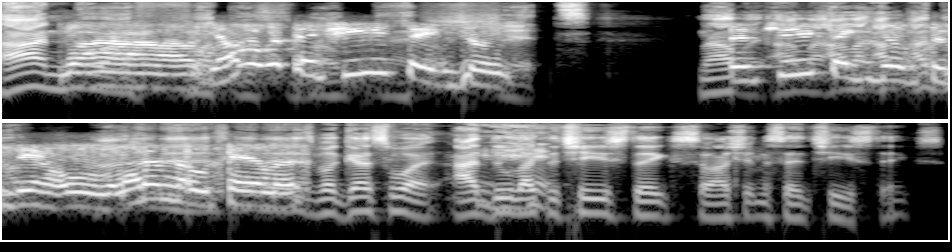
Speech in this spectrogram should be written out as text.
I know. Wow. I Y'all with the smelled cheese that steak joke. Shit. Nah, The but cheesesteak I- I- jokes I is getting old. I Let 'em know, it is, it Taylor. is, But guess what? I do like the cheese steaks, so I shouldn't have said cheese steaks.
